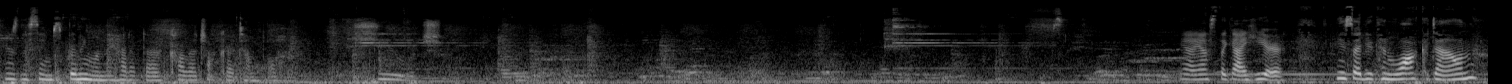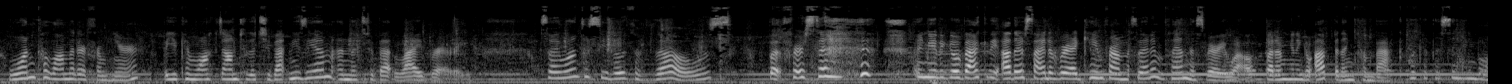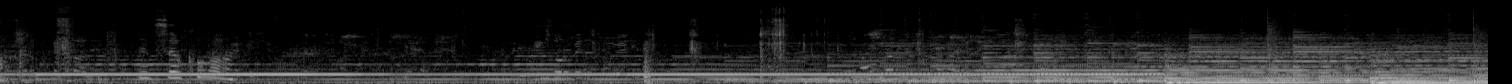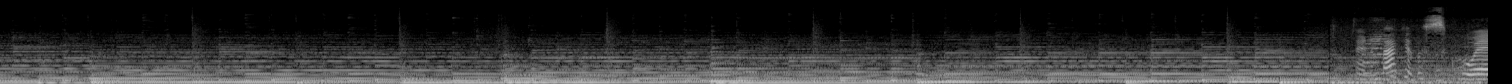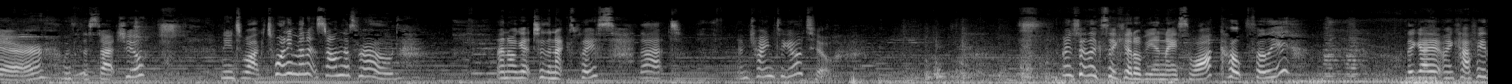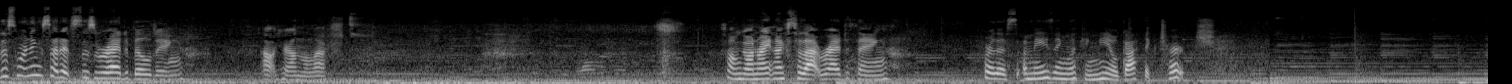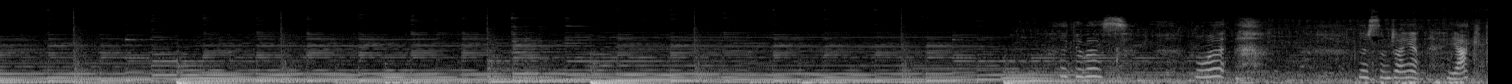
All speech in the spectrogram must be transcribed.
Here's the same spinning one they had at the Kalachakra temple. Huge. Asked the guy here. He said you can walk down one kilometer from here, but you can walk down to the Tibet Museum and the Tibet Library. So I want to see both of those, but first I need to go back the other side of where I came from. So I didn't plan this very well, but I'm gonna go up and then come back. Look at the singing bowl. Back at the square with the statue. Need to walk 20 minutes down this road and I'll get to the next place that I'm trying to go to. Which it looks like it'll be a nice walk, hopefully. The guy at my cafe this morning said it's this red building out here on the left. So I'm going right next to that red thing for this amazing looking neo-Gothic church.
